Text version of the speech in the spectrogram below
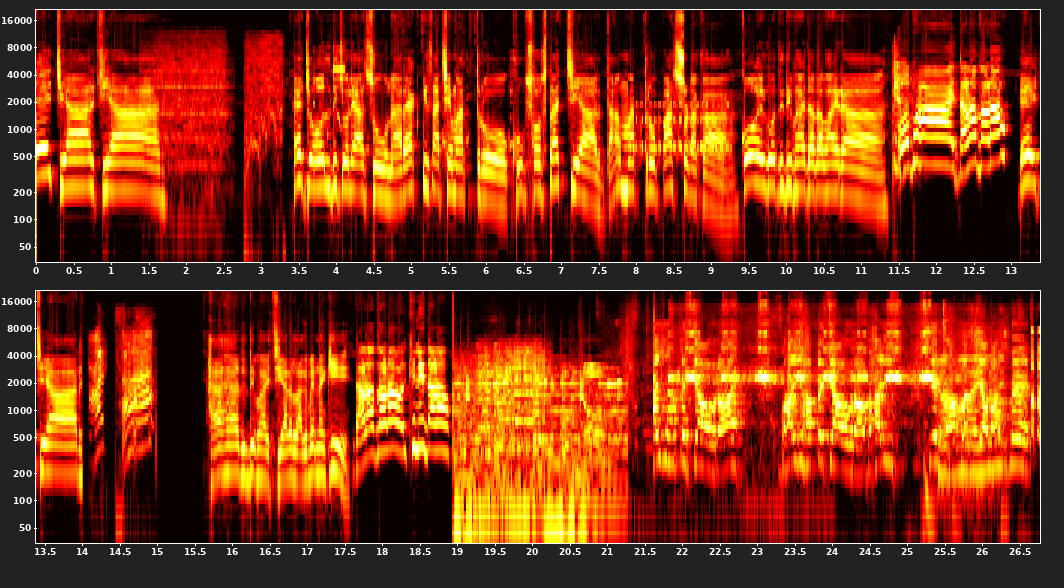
এই চেয়ার চেয়ার এ জলদি চলে আসুন আর এক পিস আছে মাত্র খুব সস্তার চেয়ার দাম মাত্র পাঁচশো টাকা কই গো দিদি ভাই দাদা ভাইরা ও ভাই দাঁড়াও দাঁড়াও এই চেয়ার হ্যাঁ হ্যাঁ দিদি ভাই চেয়ারে লাগবে নাকি দাঁড়াও দাঁড়াও ওইখানেই দাঁড়াও भाई यहाँ पे क्या हो रहा है भाई यहाँ पे क्या हो रहा भाई ये कहाँ फंस गया भाई मैं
